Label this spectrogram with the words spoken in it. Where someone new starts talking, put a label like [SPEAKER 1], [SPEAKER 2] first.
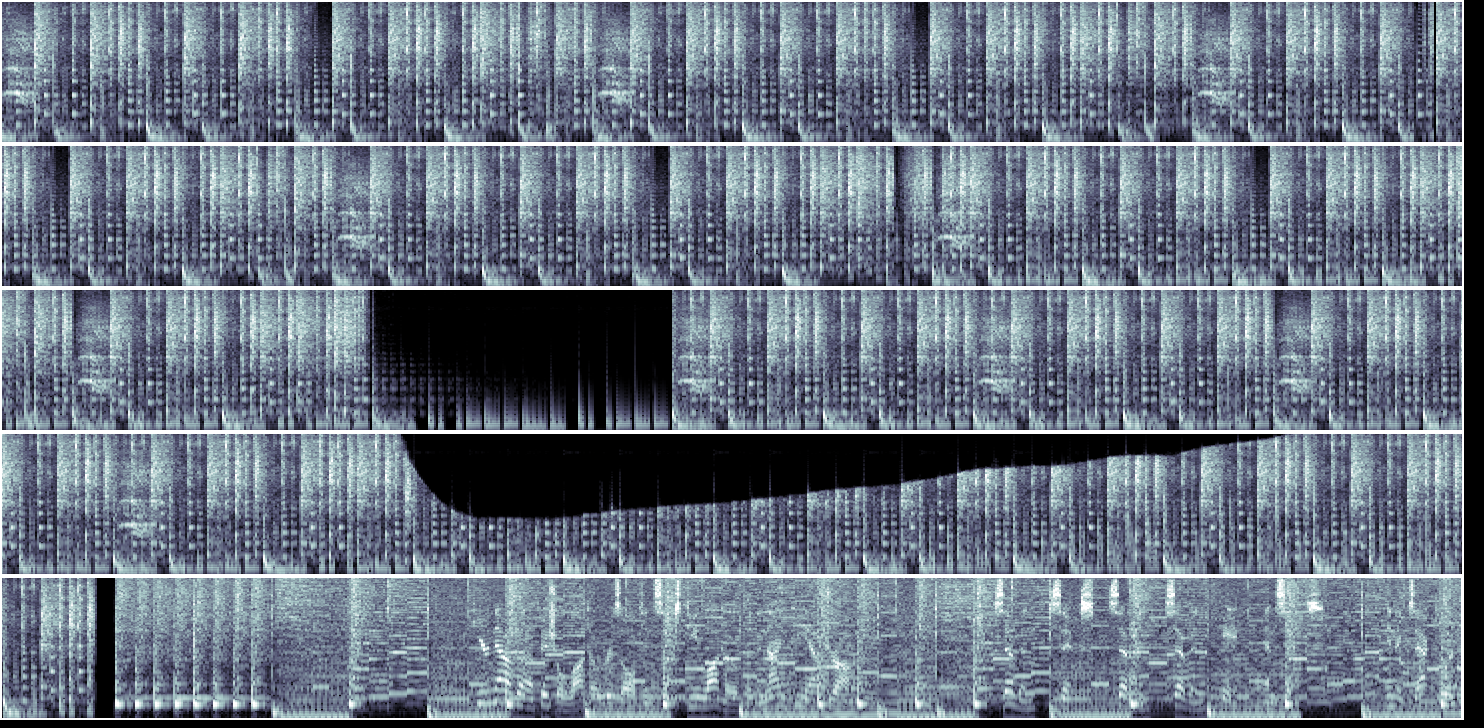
[SPEAKER 1] Yeah. The official lotto result in 6D Lotto for the 9 p.m. draw. 7, 6, 7, 7, 8, and 6. In exact order.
